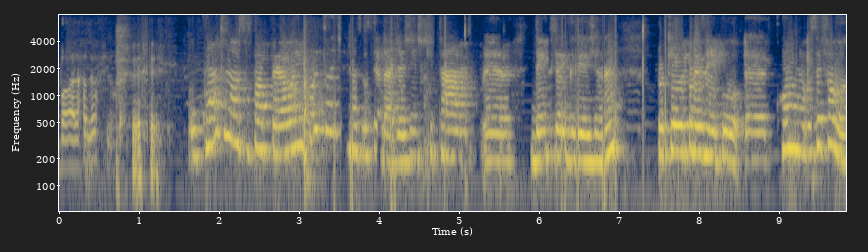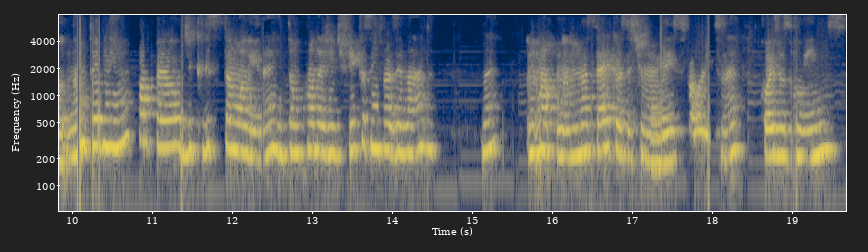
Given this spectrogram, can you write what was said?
bora fazer o filme. O quanto nosso papel é importante na sociedade, a gente que está é, dentro da igreja, né? Porque, por exemplo, é, como você falou, não teve nenhum papel de cristão ali, né? Então, quando a gente fica sem fazer nada, né? Uma, uma série que eu assisti uma vez falou isso, né? Coisas ruins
